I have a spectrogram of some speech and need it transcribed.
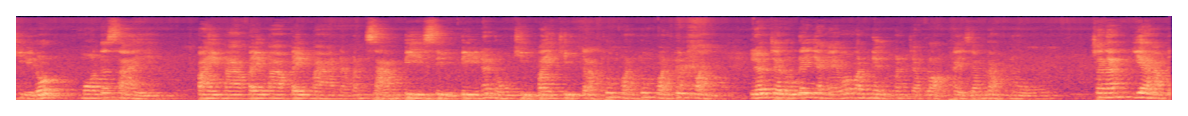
ขี่รถมอเตอร์ไซค์ไปมาไปมาไปมานะมัน 3 ปี 4 ปีนะหนูขี่ไปขี่กลับทุกวันทุกวันทุกวัน แล้วจะรู้ได้ยังไงว่าวันหนึ่งมันจะปลอดภัยสำหรับหนู ฉะนั้นอย่าไป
